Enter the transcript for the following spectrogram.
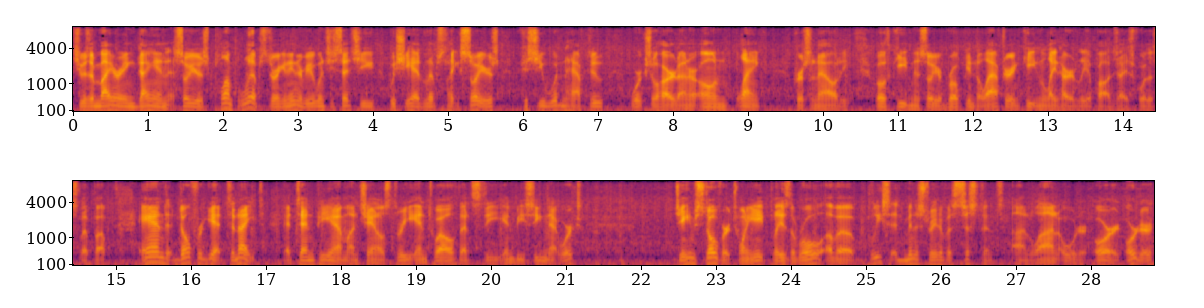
She was admiring Diane Sawyer's plump lips during an interview when she said she wished she had lips like Sawyer's because she wouldn't have to work so hard on her own blank personality. Both Keaton and Sawyer broke into laughter, and Keaton lightheartedly apologized for the slip up. And don't forget, tonight at 10 p.m. on channels 3 and 12, that's the NBC networks, James Stover, 28, plays the role of a police administrative assistant on Law and Order. Or, Order.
